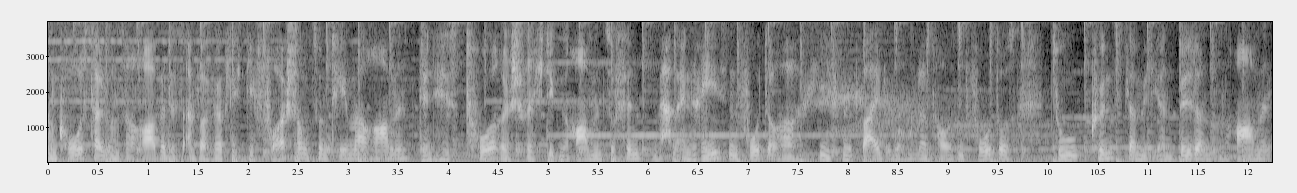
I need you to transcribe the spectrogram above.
Ein Großteil unserer Arbeit ist einfach wirklich die Forschung zum Thema Rahmen, den historisch richtigen Rahmen zu finden. Wir haben ein riesen Fotoarchiv mit weit über 100.000 Fotos zu Künstlern mit ihren Bildern und Rahmen,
